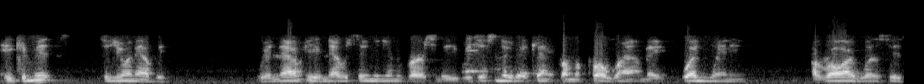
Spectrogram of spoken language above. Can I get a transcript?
he commits to UNLV. We never he had never seen the university. We just knew they came from a program they wasn't winning. Arard was his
